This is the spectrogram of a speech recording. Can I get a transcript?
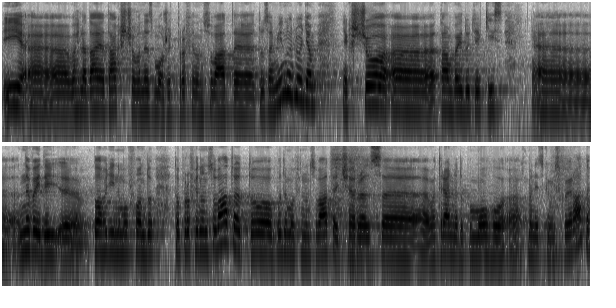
і е, виглядає так, що вони зможуть профінансувати ту заміну людям. Якщо е, там вийдуть якісь не вийде е, благодійному фонду, то профінансувати, то будемо фінансувати через е, матеріальну допомогу е, Хмельницької міської ради.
